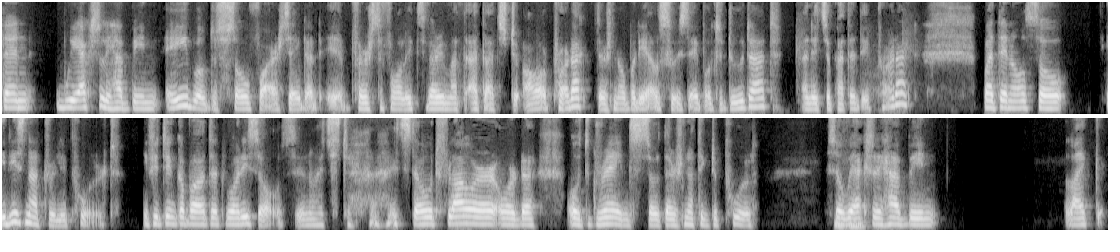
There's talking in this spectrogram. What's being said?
then we actually have been able to so far say that eh, first of all it's very much attached to our product there's nobody else who is able to do that and it's a patented product but then also it is not really pulled. If you think about it what is oats? You know it's the, it's the oat flour or the oat grains so there's nothing to pull. So mm-hmm. we actually have been like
